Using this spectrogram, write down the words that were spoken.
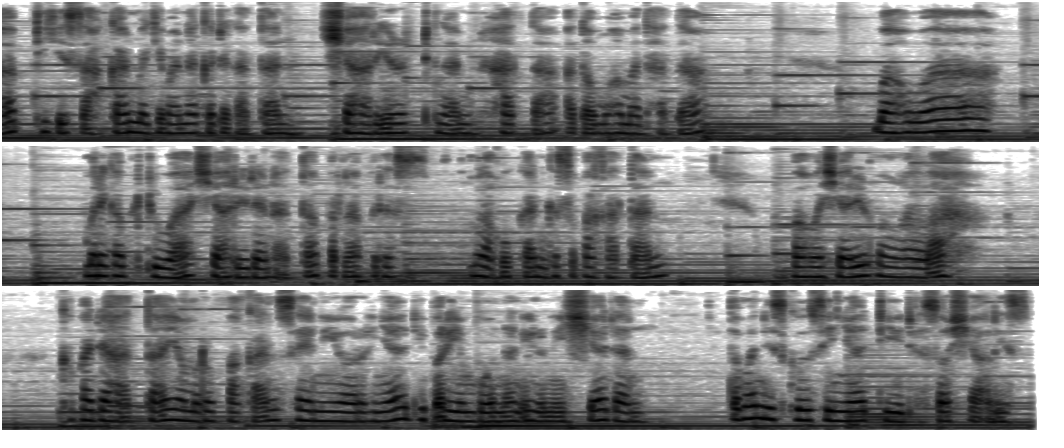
bab dikisahkan bagaimana kedekatan Syahrir dengan Hatta atau Muhammad Hatta bahwa mereka berdua, Syahrir dan Hatta, pernah melakukan kesepakatan bahwa Syahrir mengalah kepada Hatta yang merupakan seniornya di Perhimpunan Indonesia dan teman diskusinya di The Socialist.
